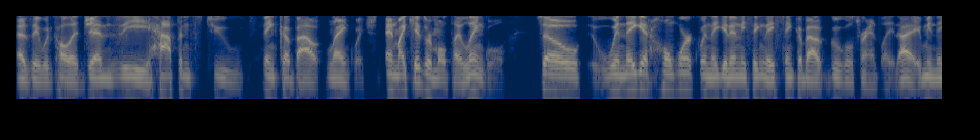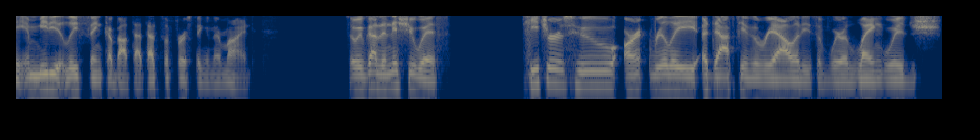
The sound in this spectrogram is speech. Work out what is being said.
as they would call it, Gen Z happens to think about language. And my kids are multilingual. So when they get homework, when they get anything, they think about Google Translate. I, I mean, they immediately think about that. That's the first thing in their mind. So we've got an issue with teachers who aren't really adapting to the realities of where language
